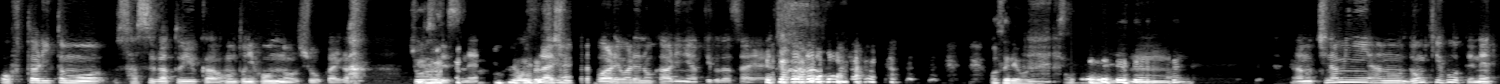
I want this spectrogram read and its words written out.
お二人ともさすがというか、本当に本の紹介が 上手ですね。すね来週から我々の代わりにやってください。恐れ多い。うんあのちなみにあのドン・キホーテね、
